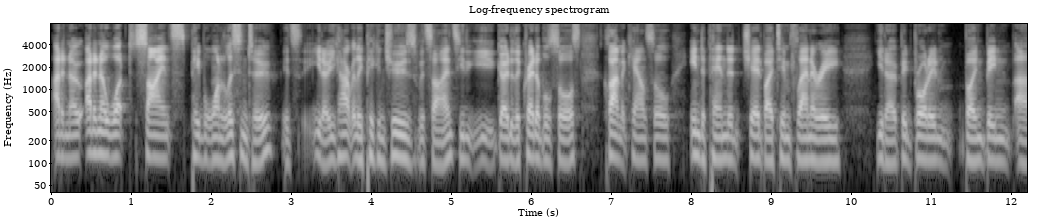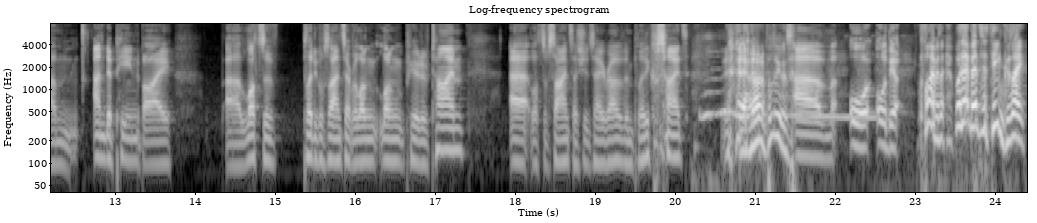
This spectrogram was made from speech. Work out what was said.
I don't know I don't know what science people want to listen to it's you know you can't really pick and choose with science. You, you go to the credible source climate council independent chaired by Tim Flannery you know been brought in been, um, underpinned by uh, lots of political science over a long long period of time uh, lots of science I should say rather than political science Yeah, not a political um, or or the climate. Well, that, that's the thing because like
